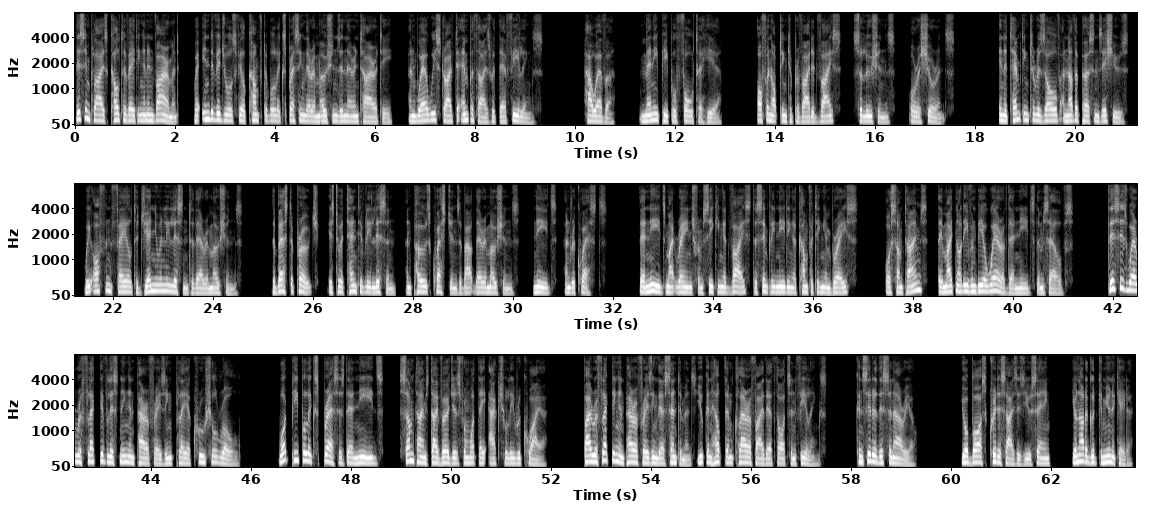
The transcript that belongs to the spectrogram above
This implies cultivating an environment where individuals feel comfortable expressing their emotions in their entirety and where we strive to empathize with their feelings. However, many people falter here, often opting to provide advice, solutions, or assurance. In attempting to resolve another person's issues, we often fail to genuinely listen to their emotions. The best approach is to attentively listen and pose questions about their emotions, needs, and requests. Their needs might range from seeking advice to simply needing a comforting embrace, or sometimes they might not even be aware of their needs themselves. This is where reflective listening and paraphrasing play a crucial role. What people express as their needs sometimes diverges from what they actually require. By reflecting and paraphrasing their sentiments, you can help them clarify their thoughts and feelings. Consider this scenario. Your boss criticizes you, saying, You're not a good communicator.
